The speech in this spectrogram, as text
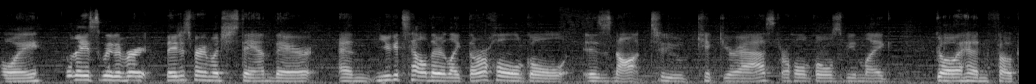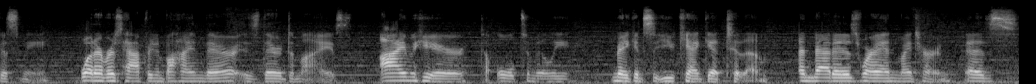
boy. So basically, they're very, they just very much stand there, and you could tell they're like their whole goal is not to kick your ass. Their whole goal is being like, go ahead and focus me. Whatever's happening behind there is their demise. I'm here to ultimately make it so you can't get to them, and that is where I end my turn as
